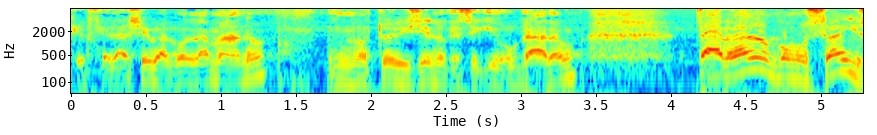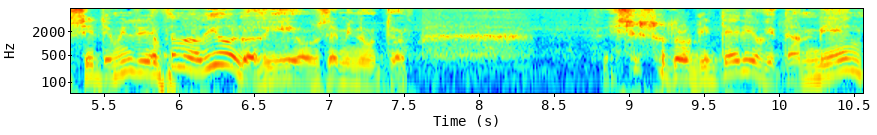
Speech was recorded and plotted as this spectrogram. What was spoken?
que se la lleva con la mano, no estoy diciendo que se equivocaron, tardaron como seis o siete minutos y después no dio los 10 o 11 minutos. Ese es otro criterio que también,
